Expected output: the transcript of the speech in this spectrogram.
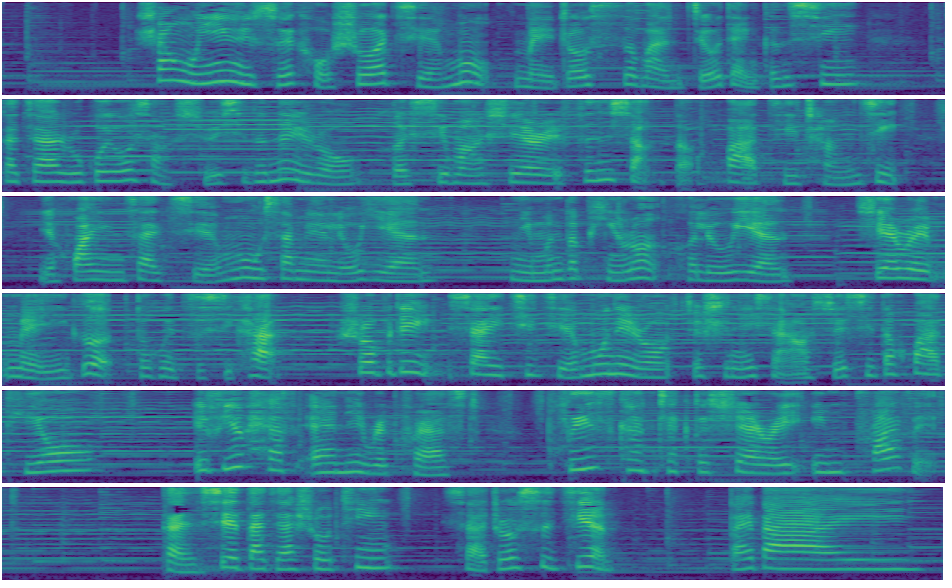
商务英语随口说节目每周四晚九点更新。大家如果有想学习的内容和希望 Sherry 分享的话题场景，也欢迎在节目下面留言。你们的评论和留言，Sherry 每一个都会仔细看，说不定下一期节目内容就是你想要学习的话题哦。If you have any request, please contact Sherry in private。感谢大家收听，下周四见，拜拜。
